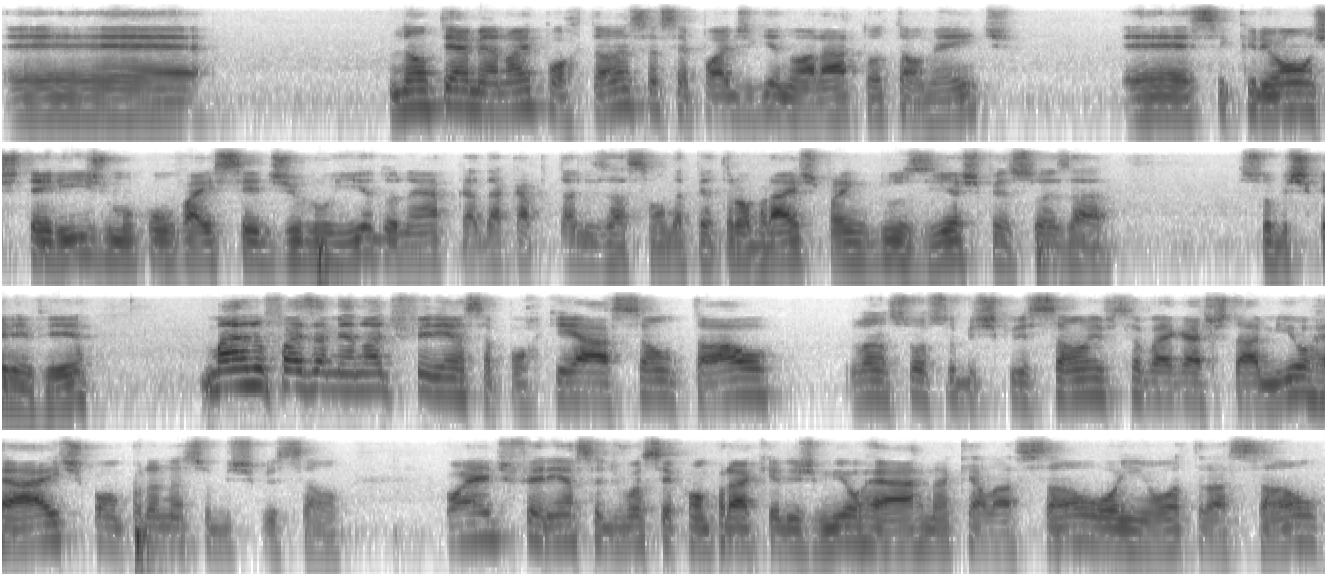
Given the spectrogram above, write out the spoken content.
É, não tem a menor importância, você pode ignorar totalmente é, se criou um esterismo com vai ser diluído na época da capitalização da Petrobras para induzir as pessoas a subscrever. Mas não faz a menor diferença, porque a ação tal lançou subscrição e você vai gastar mil reais comprando a subscrição. Qual é a diferença de você comprar aqueles mil reais naquela ação ou em outra ação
